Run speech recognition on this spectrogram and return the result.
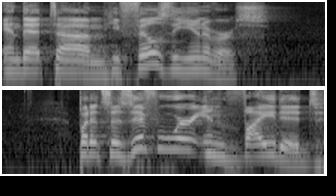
and that um, he fills the universe. But it's as if we're invited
